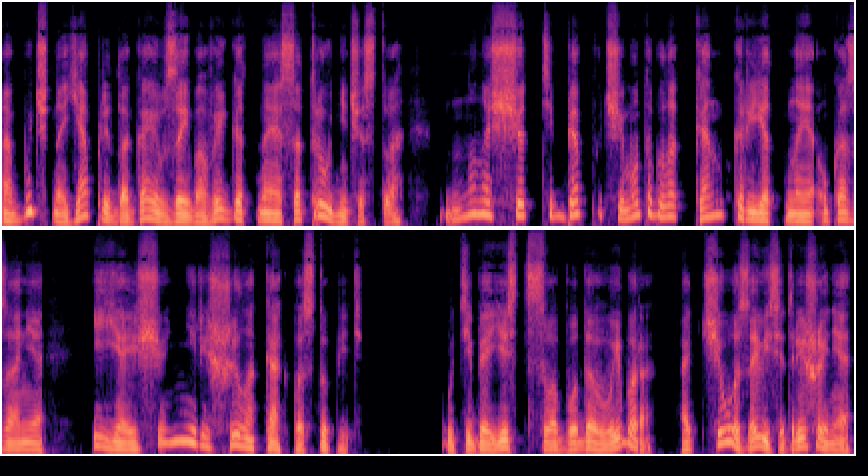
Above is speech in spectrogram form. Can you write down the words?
обычно я предлагаю взаимовыгодное сотрудничество, но насчет тебя почему-то было конкретное указание, и я еще не решила, как поступить. У тебя есть свобода выбора? От чего зависит решение?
